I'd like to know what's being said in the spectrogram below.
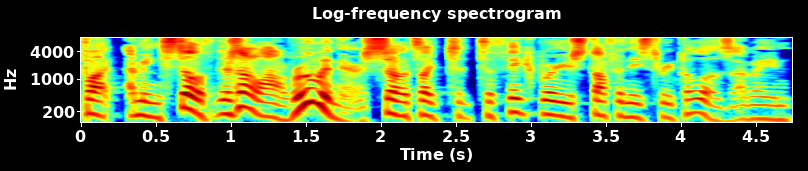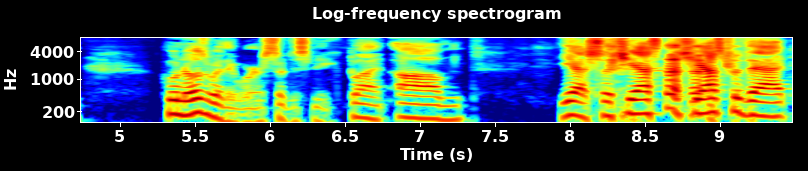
But I mean, still, there's not a lot of room in there, so it's like to, to think where you're stuffing these three pillows. I mean, who knows where they were, so to speak. But um, yeah. So she asked. she asked for that.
